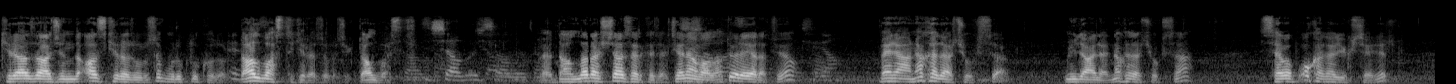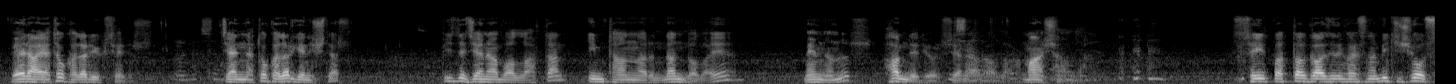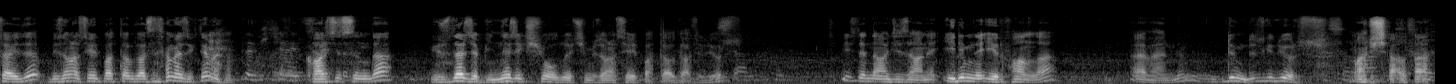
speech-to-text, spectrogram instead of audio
Kiraz ağacında az kiraz olursa burukluk olur. Dal bastı kiraz olacak. Dal bastı. İnşallah inşallah. Ve dallar aşağı sarkacak. Cenab-ı Allah da öyle yaratıyor. Bela ne kadar çoksa, müdahale ne kadar çoksa, sevap o kadar yükselir. Velayet o kadar yükselir. Cennet o kadar genişler. Biz de Cenab-ı Allah'tan imtihanlarından dolayı memnunuz. Hamd ediyoruz Cenab-ı Allah. Maşallah. Seyit Battal Gazi'nin karşısında bir kişi olsaydı biz ona Seyit Battal Gazi demezdik değil mi? Tabii ki. Evet. Karşısında yüzlerce binlerce kişi olduğu için biz ona Seyit Battal Gazi diyoruz. Biz de nacizane ilimle irfanla efendim dümdüz gidiyoruz. Maşallah.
